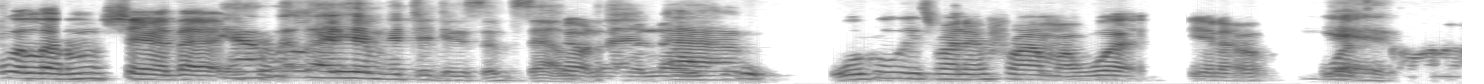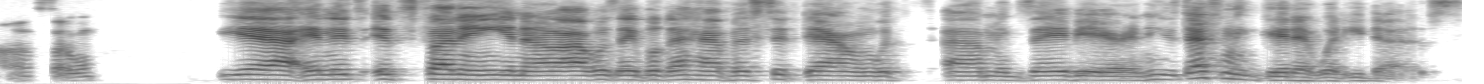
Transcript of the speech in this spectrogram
We'll let him share that. Yeah, we'll let him introduce himself. don't but, know um, who, who, he's running from or what you know what's yeah. going on. So. Yeah, and it's it's funny, you know. I was able to have a sit down with um, Xavier, and he's definitely good at what he does.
